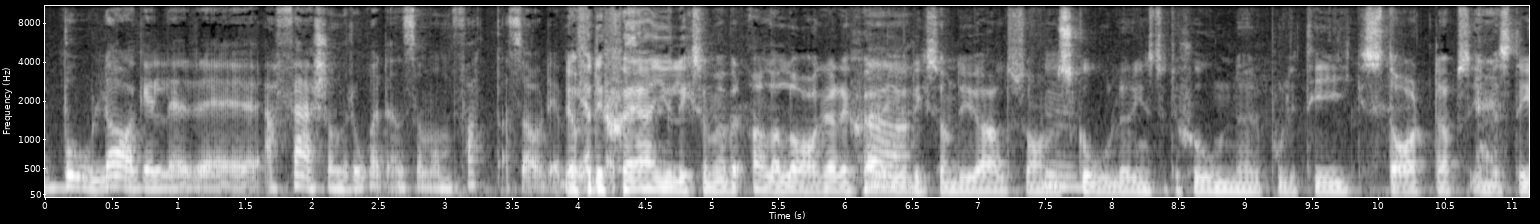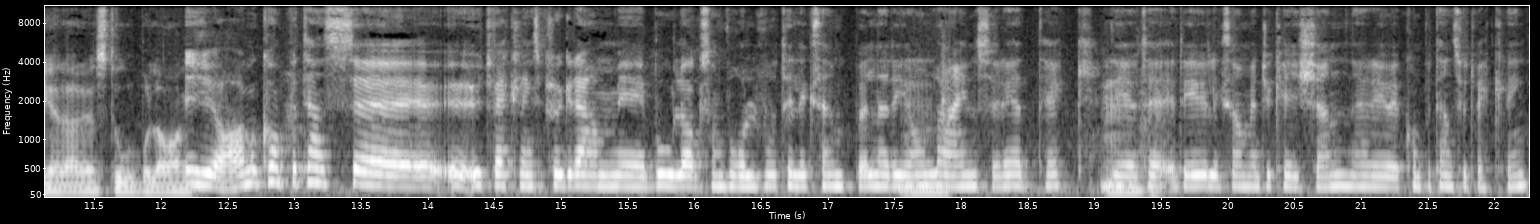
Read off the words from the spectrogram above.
bolag eller eh, affärsområden som omfattas av det Ja, för det skär ju liksom över alla lagar. Det skär Ja. ju liksom, det är ju allt från skolor, institutioner, politik, startups, investerare, storbolag. Ja, men kompetensutvecklingsprogram i bolag som Volvo till exempel. När det är online så är det edtech. Det är, te- det är liksom education, när det är kompetensutveckling.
